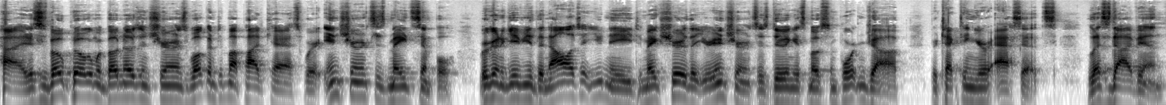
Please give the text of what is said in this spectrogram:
Hi, this is Bo Pilgrim with Bo Knows Insurance. Welcome to my podcast where insurance is made simple. We're going to give you the knowledge that you need to make sure that your insurance is doing its most important job, protecting your assets. Let's dive in.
